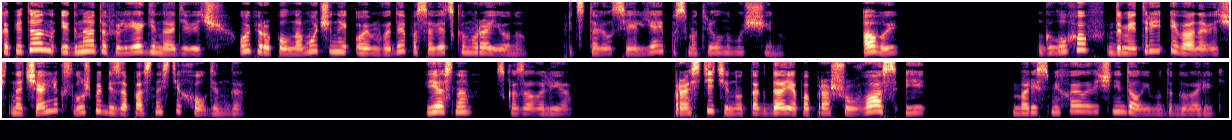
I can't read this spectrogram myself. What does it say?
Капитан Игнатов Илья Геннадьевич, оперуполномоченный ОМВД по Советскому району. Представился Илья и посмотрел на мужчину. А вы? Глухов Дмитрий Иванович, начальник службы безопасности холдинга. «Ясно», — сказал Илья. «Простите, но тогда я попрошу вас и...» Борис Михайлович не дал ему договорить.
